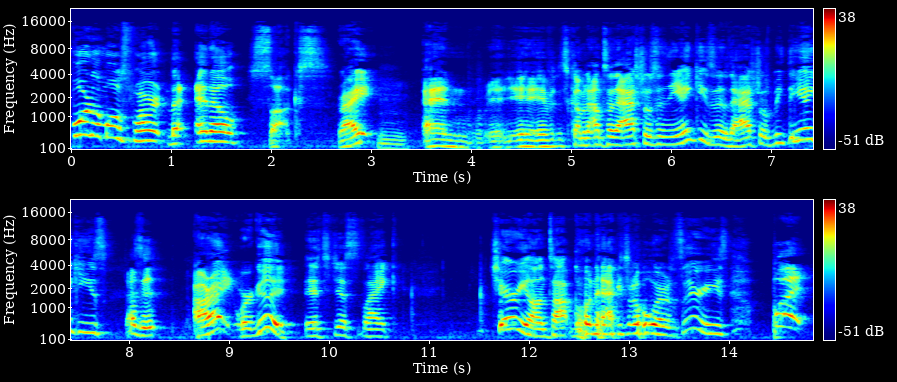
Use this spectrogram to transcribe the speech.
For the most part, the NL sucks, right? Mm. And if it's coming down to the Astros and the Yankees, and if the Astros beat the Yankees, That's it. all right, we're good. It's just like cherry on top going to actual World Series. But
